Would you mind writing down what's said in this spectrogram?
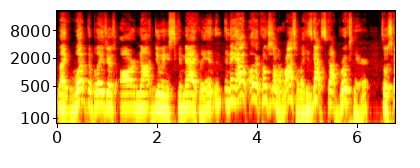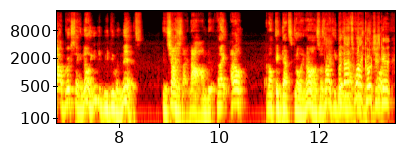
like what the Blazers are not doing schematically. And, and they have other coaches on the roster. Like he's got Scott Brooks there. So Scott Brooks saying, no, you need to be doing this. And Sean's just like, nah, I'm doing like I don't I don't think that's going on. So it's not like But that's why coaches support. get.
